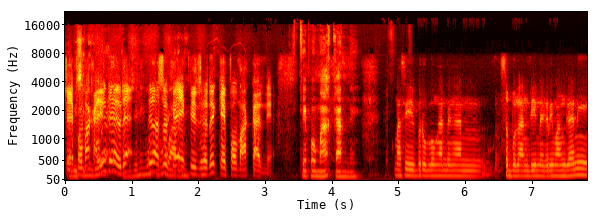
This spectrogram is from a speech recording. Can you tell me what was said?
Kepo makan udah udah. Ini langsung ke episode kepo makan ya. Kepo makan nih. Masih berhubungan dengan sebulan di negeri mangga nih.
